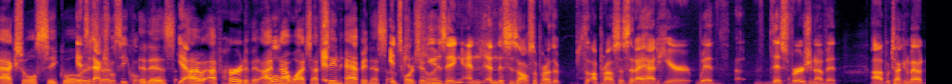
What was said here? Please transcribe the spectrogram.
actual sequel? It's an actual that- sequel. It is. Yeah. I, I've heard of it. I've Well, not watched. I've seen Happiness. it's unfortunately, confusing, and and this is also part of the thought process that I had here with uh, this version of it. Uh, we're talking about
